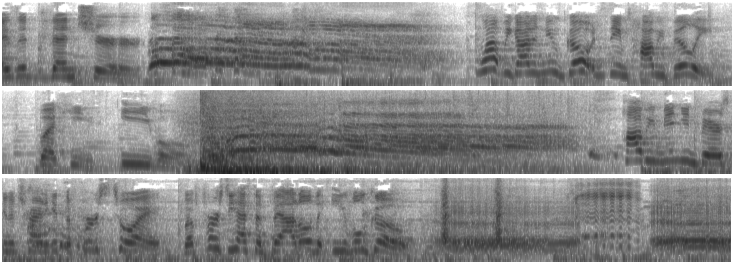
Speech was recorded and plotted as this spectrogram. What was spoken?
Surprise Adventure. what? We got a new goat. His name's Hobby Billy, but he's evil. Hobby Minion Bear is gonna try to get the first toy, but first he has to battle the evil goat.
